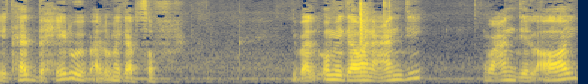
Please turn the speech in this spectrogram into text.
يتهد بحيله ويبقى الأوميجا بصفر. يبقى الأوميجا 1 عندي وعندي ال I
